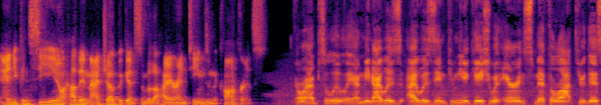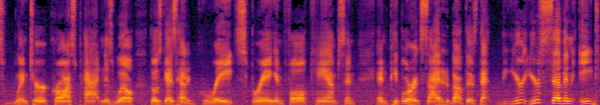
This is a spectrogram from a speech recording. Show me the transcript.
and you can see, you know, how they match up against some of the higher end teams in the conference. Oh, absolutely. I mean, I was I was in communication with Aaron Smith a lot through this winter, Cross Patton as well. Those guys had a great spring and fall camps, and and people are excited about this. That you're you're seven, eight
